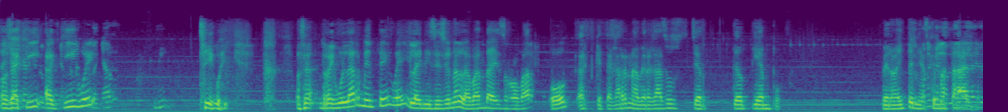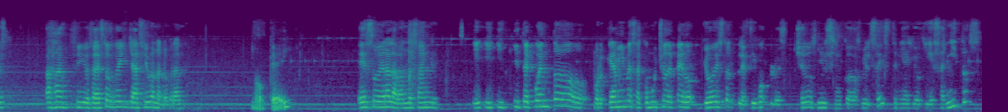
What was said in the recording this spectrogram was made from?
O sea, aquí- aquí, güey. Sí, güey. O sea, regularmente, güey, la iniciación a la banda es robar o que te agarren a vergazos cierto tiempo. Pero ahí tenías que matar a alguien. es- Ajá, sí, o sea, estos güey ya se iban a lograr. Ok. Eso era la banda sangre. Y, y, y, y te cuento por qué a mí me sacó mucho de pedo. Yo esto, les digo, lo escuché 2005-2006, tenía yo 10 añitos.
